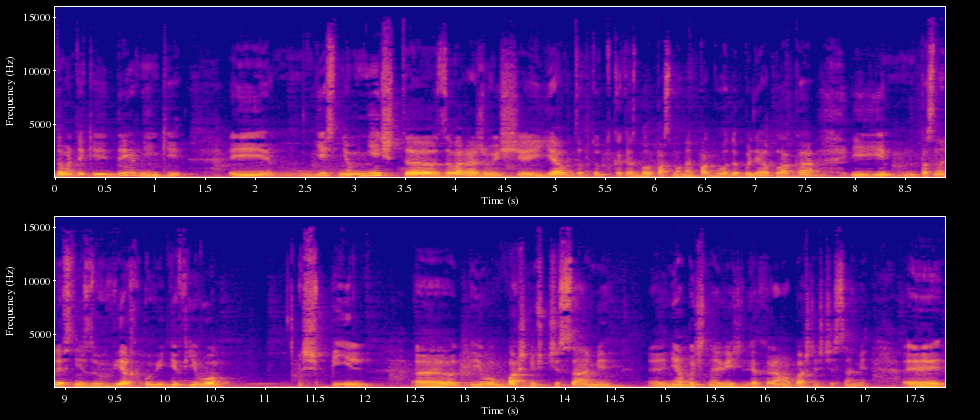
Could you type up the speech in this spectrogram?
довольно-таки древненький, и есть в нем нечто завораживающее. Я вот тут как раз была пасмурная погода, были облака. И посмотрев снизу вверх, увидев его шпиль, э, его башню с часами, э, необычная вещь для храма, башня с часами, э,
